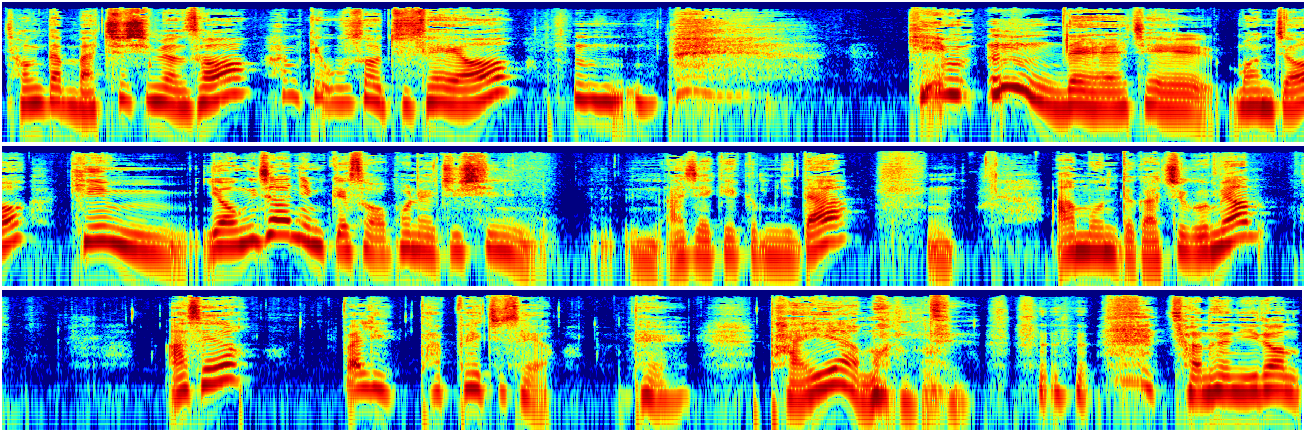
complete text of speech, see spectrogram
정답 맞추시면서 함께 웃어주세요. 김, 네, 제일 먼저, 김영자님께서 보내주신 아재 개그입니다. 음, 아몬드가 죽으면, 아세요? 빨리 답해 주세요. 네. 다이아몬드. 저는 이런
